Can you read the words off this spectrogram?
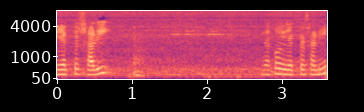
এই একটা শাড়ি। দেখো এই একটা শাড়ি।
